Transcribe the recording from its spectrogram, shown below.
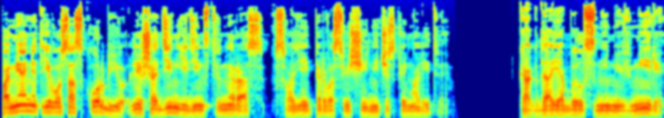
Помянет его со скорбью лишь один единственный раз в своей первосвященнической молитве. «Когда я был с ними в мире,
